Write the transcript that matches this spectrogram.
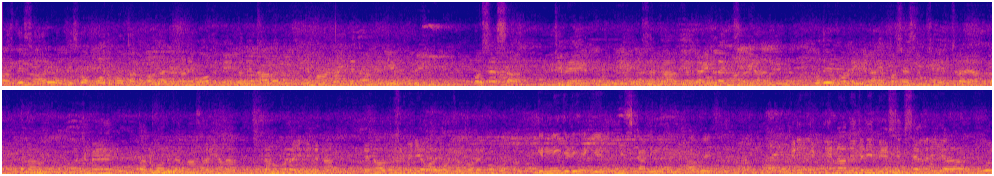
ਵਾਸਤੇ ਸਾਰੇ ਆਫਿਸ ਦਾ ਬਹੁਤ ਬਹੁਤ ਧੰਨਵਾਦ ਹੈ ਜਿਨ੍ਹਾਂ ਨੇ ਬਹੁਤ ਮਿਹਨਤ ਦੇ ਨਾਲ ਤੇ ਇਮਾਨਦਾਰੀ ਦੇ ਨਾਲ ਜਿਹੜੀ ਇਹ ਪੂਰੀ ਪ੍ਰੋਸੈਸ ਆ ਜਿਵੇਂ ਸਰਕਾਰ ਦੀਆਂ ਗਾਈਡਲਾਈਨ ਸੀਗੀਆਂ ਉਹਦੇ ਅਕੋਰਡਿੰਗ ਇਹਨਾਂ ਨੇ ਪ੍ਰੋਸੈਸ ਨੂੰ ਸਿਰੇ ਚੜਾਇਆ ਤਾਂ ਅੱਜ ਮੈਂ ਧੰਨਵਾਦ ਕਰਦਾ ਸਾਰਿਆਂ ਦਾ ਇਹਨਾਂ ਨੂੰ ਵਧਾਈ ਵੀ ਦਿੰਦਾ ਤੇ ਨਾਲ ਤੁਸੀਂ ਮੀਡੀਆ ਵਾਲੇ ਪਹੁੰਚਣ ਤੁਹਾਡਾ ਬਹੁਤ ਬਹੁਤ ਧੰਨਵਾਦ। ਕਿੰਨੀ ਜਿਹੜੀ ਹੈਗੀ ਹੈ ਇਹਦੀ ਸਟਾਰਟਿੰਗ ਤਨਖਾਹ ਹੋਏਗੀ? ਜਿਹੜੀ ਇਹਨਾਂ ਦੀ ਜਿਹੜੀ ਬੇਸਿਕ ਸੈਲਰੀ ਆ ਉਹ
